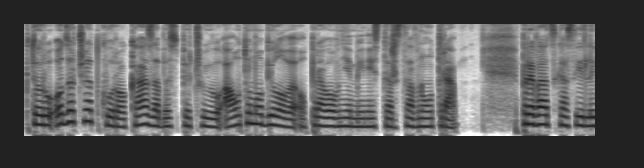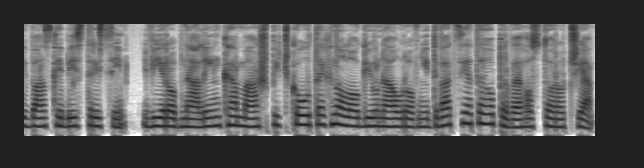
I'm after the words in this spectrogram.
ktorú od začiatku roka zabezpečujú automobilové opravovne ministerstva vnútra. Prevádzka sídli v Banskej Bystrici. Výrobná linka má špičkovú technológiu na úrovni 21. storočia.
